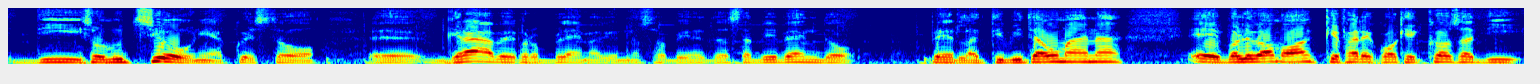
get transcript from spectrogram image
di soluzioni a questo eh, grave problema che il nostro pianeta sta vivendo per l'attività umana e volevamo anche fare qualche cosa di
